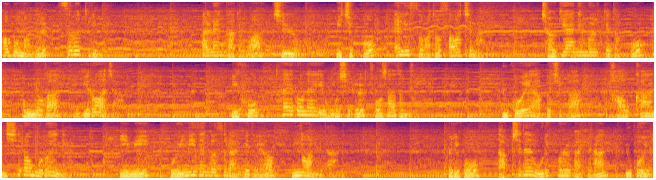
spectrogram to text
터브만을 쓰러뜨립니다. 알렌가드와 진로, 미츠코, 앨리스와도 싸웠지만 적이 아님을 깨닫고 동료가 되기로 하죠. 이후 타이론의 연구실을 조사하던 중 유고의 아버지가 가혹한 실험으로 인해 이미 고인이 된 것을 알게 되어 분노합니다. 그리고 납치된 우리코를 발견한 유고에게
